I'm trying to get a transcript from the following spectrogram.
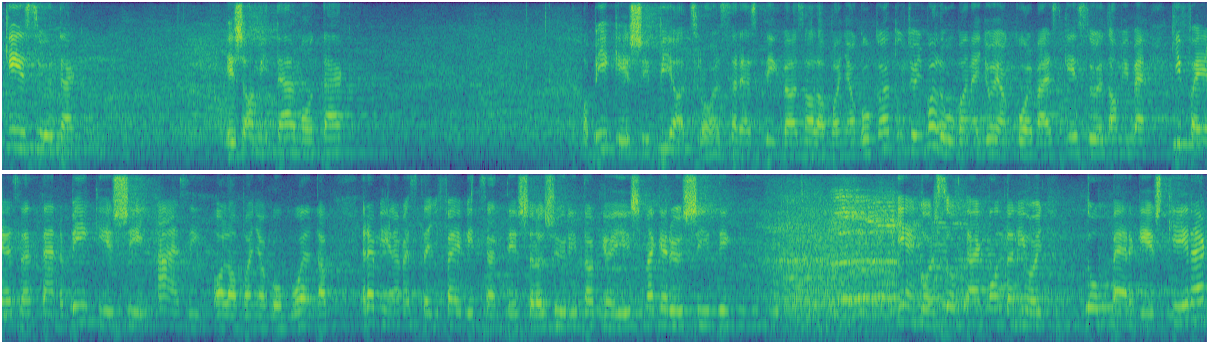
készültek, és amit elmondták, a békési piacról szerezték be az alapanyagokat, úgyhogy valóban egy olyan kolbász készült, amiben kifejezetten békési házi alapanyagok voltak. Remélem ezt egy fejbiccentéssel a zsűri tagjai is megerősítik. Ilyenkor szokták mondani, hogy dobpergést kérek,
